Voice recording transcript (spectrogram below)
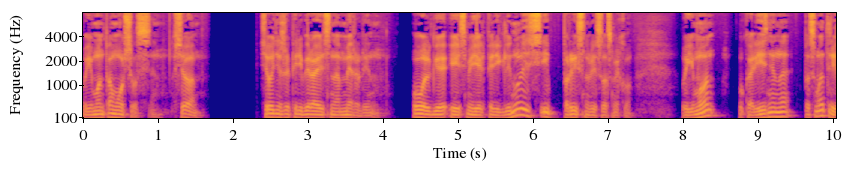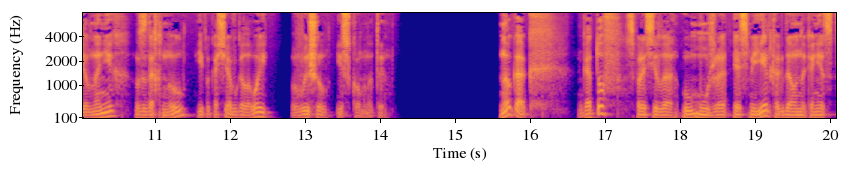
Уимон поморщился. «Все, сегодня же перебираюсь на Мерлин». Ольга и Эсмиель переглянулись и прыснули со смеху. Уимон укоризненно посмотрел на них, вздохнул и, покачав головой, вышел из комнаты. «Ну как, готов?» — спросила у мужа Эсмиель, когда он, наконец,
